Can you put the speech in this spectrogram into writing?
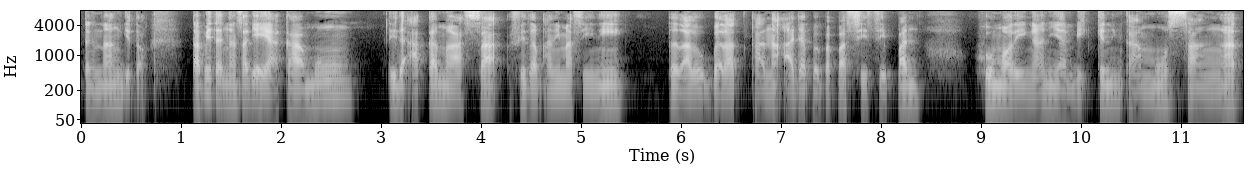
Tenang gitu. Tapi tenang saja ya kamu tidak akan merasa film animasi ini terlalu berat karena ada beberapa sisipan humor ringan yang bikin kamu sangat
